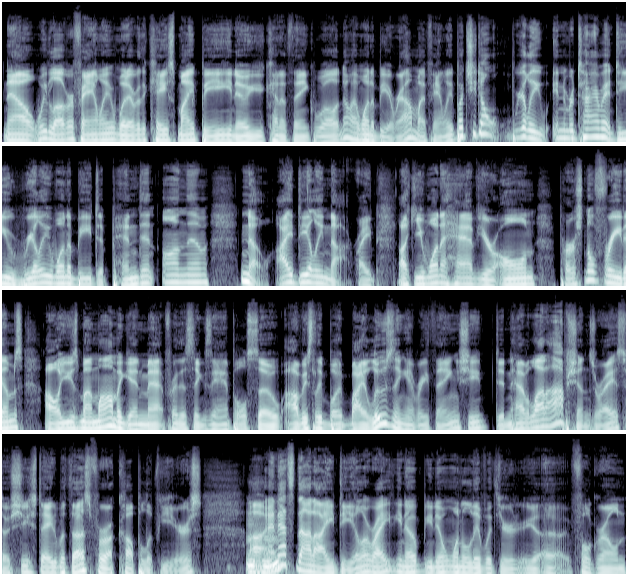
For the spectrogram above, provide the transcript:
Now we love our family, whatever the case might be. You know, you kind of think, well, no, I want to be around my family, but you don't really. In retirement, do you really want to be dependent on them? No, ideally not. Right? Like you want to have your own personal freedoms. I'll use my mom again, Matt, for this example. So obviously, by, by losing everything, she didn't have a lot of options, right? So she stayed with us for a couple of years, uh, and that's not ideal, right? You know, you don't want to live with your, your uh, full-grown,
